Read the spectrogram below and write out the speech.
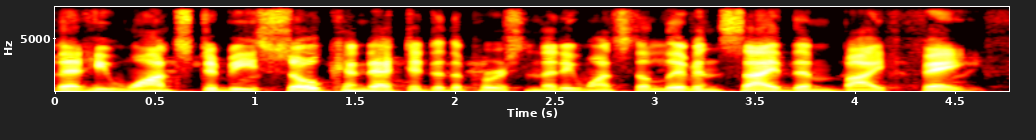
that he wants to be so connected to the person that he wants to live inside them by faith.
